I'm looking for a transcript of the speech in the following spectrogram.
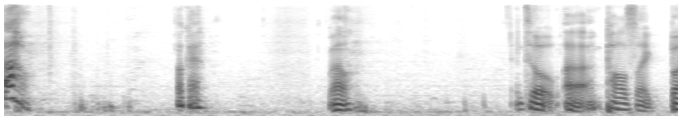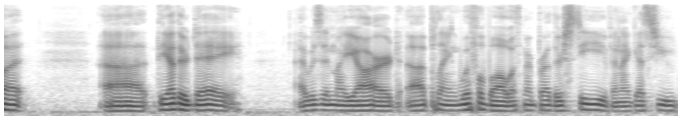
oh, okay. Well, until uh, Paul's like, but uh, the other day, I was in my yard uh, playing wiffle ball with my brother Steve, and I guess you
